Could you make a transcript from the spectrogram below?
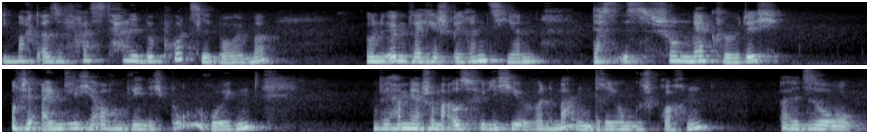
die macht also fast halbe Purzelbäume und irgendwelche Sperenzien. Das ist schon merkwürdig und eigentlich auch ein wenig beunruhigend. Wir haben ja schon mal ausführlich hier über eine Magendrehung gesprochen. Also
